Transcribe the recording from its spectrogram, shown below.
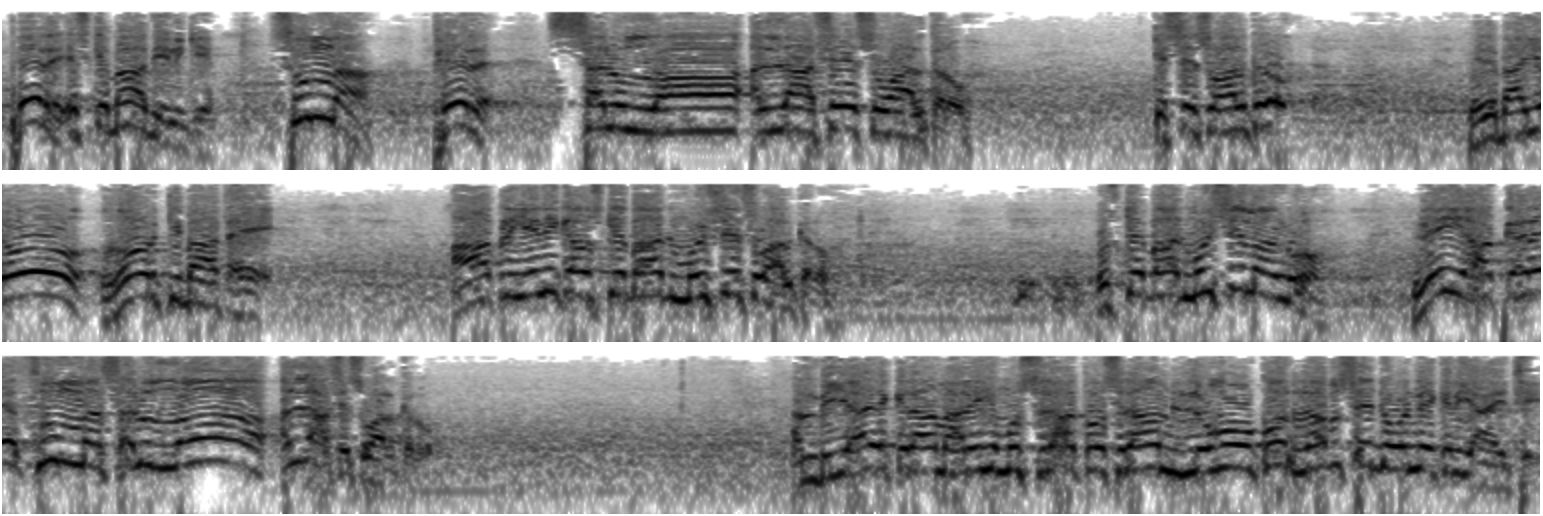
پھر اس کے بعد یعنی کہ سما پھر سل اللہ اللہ سے سوال کرو۔ کس سے سوال کرو؟ میرے بھائیوں غور کی بات ہے۔ آپ نے یہ نہیں کہا اس کے بعد مجھ سے سوال کرو۔ اس کے بعد مجھ سے مانگو۔ نہیں آپ کہہ رہے سم سل اللہ اللہ سے سوال کرو۔ انبیاء کرام علیہ مسلاط وسلام لوگوں کو رب سے جوڑنے کے لیے آئے تھے۔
